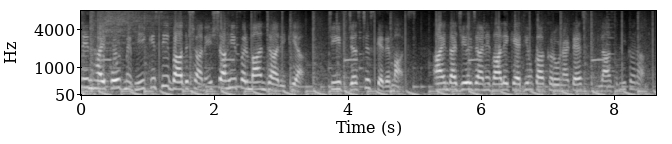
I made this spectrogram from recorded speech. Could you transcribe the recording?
सिंध हाई कोर्ट में भी किसी बादशाह ने शाही फरमान जारी किया। चीफ जस्टिस के रिमार्क्स आइंदा जेल जाने वाले कैदियों का कोरोना टेस्ट लाजमी करार।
